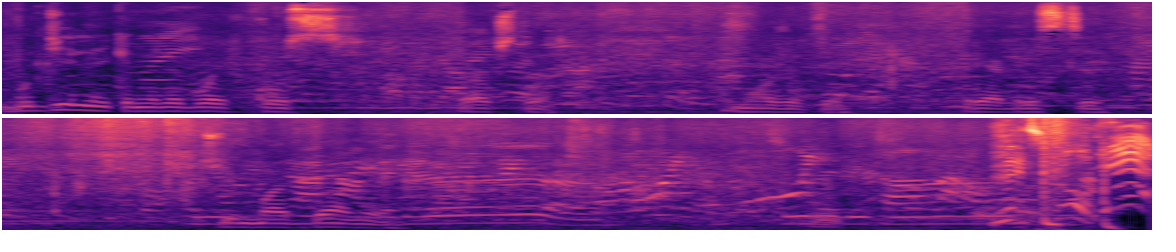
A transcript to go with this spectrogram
будильники на любой вкус. Так что можете приобрести чемоданы. Let's go! Yeah!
